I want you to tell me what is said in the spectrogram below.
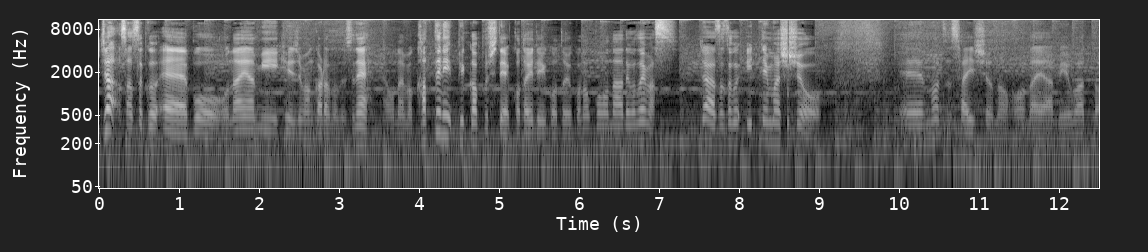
じゃあ、早速、えー、某お悩み掲示板からのですね、お悩みを勝手にピックアップして答えていこうというこのコーナーでございます。じゃあ、早速行ってみましょう。えー、まず最初のお悩みはと、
